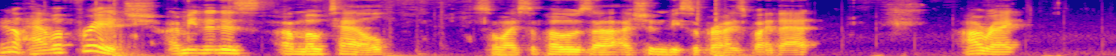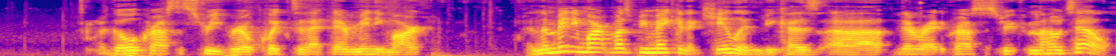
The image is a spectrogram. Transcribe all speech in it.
They don't have a fridge. I mean, it is a motel. So I suppose uh, I shouldn't be surprised by that. Alright. Go across the street real quick to that there mini-mart. And the mini-mart must be making a killing because uh, they're right across the street from the hotel.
